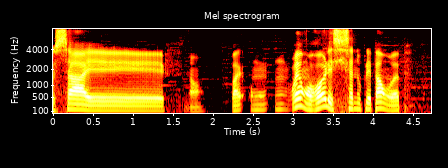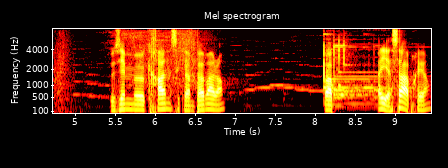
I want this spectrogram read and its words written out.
Ça et... Non. Ouais, on, en vrai, on roll et si ça nous plaît pas, on up. Deuxième euh, crâne, c'est quand même pas mal. Hein. Hop. Ah, il y a ça après. Hein.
